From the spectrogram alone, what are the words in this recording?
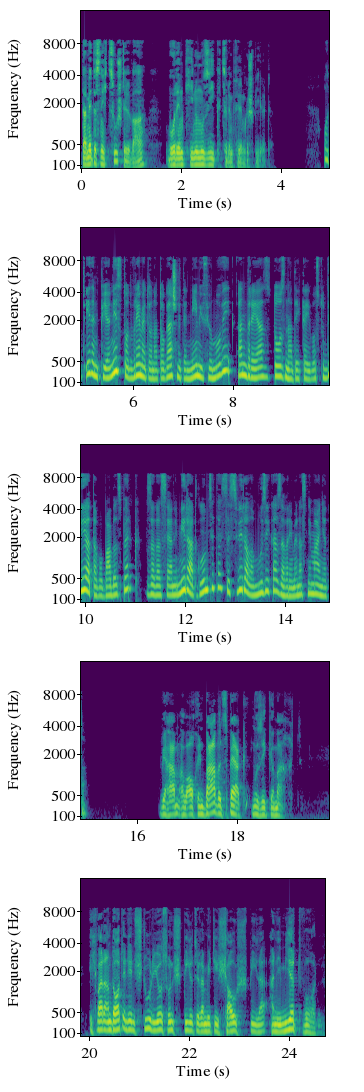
Damit es nicht zu still war, wurde im Kino Musik zu dem Film gespielt. Од еден пианист од времето на тогашните неми филмови, Андреас дозна дека и во студијата во Бабелсберг, за да се анимираат глумците, се свирала музика за време на снимањето. Wir haben aber auch in Babelsberg Musik gemacht. Ich war dann dort in den Studios und spielte, damit die Schauspieler animiert wurden.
